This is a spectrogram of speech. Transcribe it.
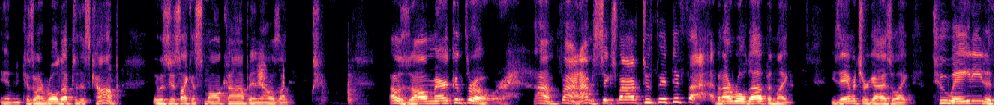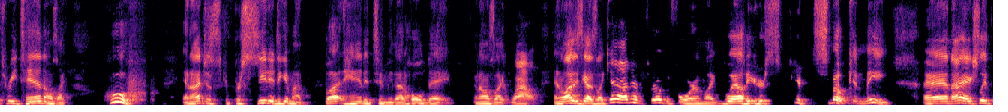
And because when I rolled up to this comp, it was just like a small comp, and I was like, I was an all-American thrower. I'm fine. I'm 6'5, 255. And I rolled up and like these amateur guys are like 280 to 310. I was like, whew. And I just proceeded to get my butt handed to me that whole day. And I was like, wow. And a lot of these guys like, yeah, I never throw before. I'm like, well, you're you're smoking me. And I actually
